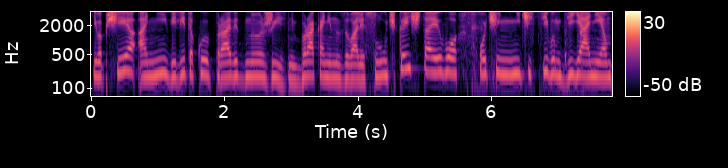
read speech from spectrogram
и вообще они вели такую праведную жизнь. Брак они называли случкой, считая его очень нечестивым деянием, влиянием,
